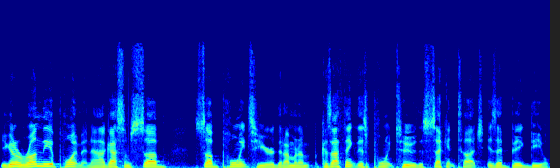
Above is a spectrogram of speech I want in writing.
you're going to run the appointment. Now, I got some sub sub points here that I'm going to because I think this point point two, the second touch, is a big deal.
